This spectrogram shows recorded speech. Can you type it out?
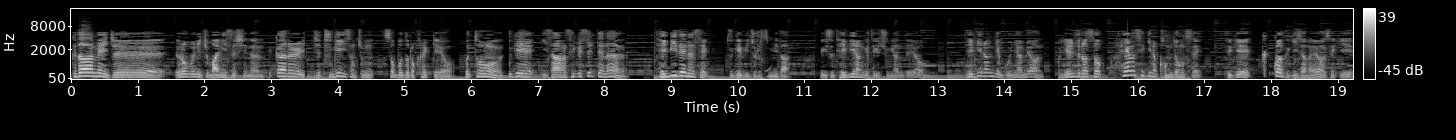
그 다음에 이제 여러분이 좀 많이 쓰시는 색깔을 이제 두 개 이상 좀 써보도록 할게요. 보통 두 개 이상 색을 쓸 때는 대비되는 색 두 개 위주로 씁니다. 여기서 대비란 게 되게 중요한데요. 대비란 게 뭐냐면 예를 들어서 하얀색이랑 검정색 되게 극과 극이잖아요 색이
